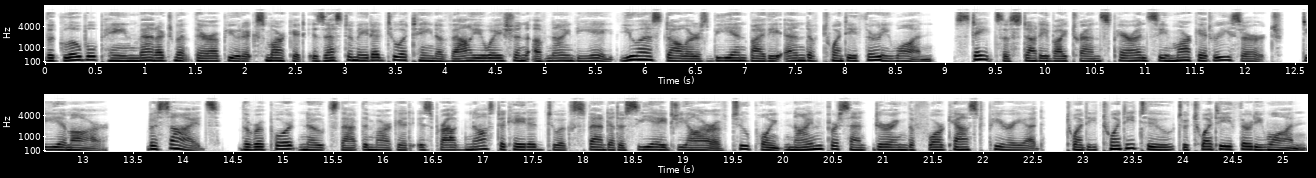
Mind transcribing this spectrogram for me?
The global pain management therapeutics market is estimated to attain a valuation of 98 US dollars BN by the end of 2031, states a study by Transparency Market Research, TMR. Besides, the report notes that the market is prognosticated to expand at a CAGR of 2.9% during the forecast period, 2022 to 2031.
